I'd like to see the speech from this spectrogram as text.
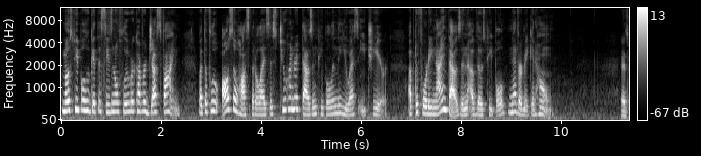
most people who get the seasonal flu recover just fine, but the flu also hospitalizes 200,000 people in the U.S. each year. Up to 49,000 of those people never make it home. And it's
